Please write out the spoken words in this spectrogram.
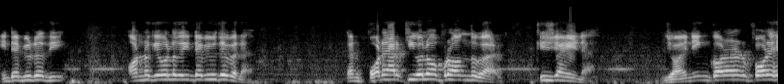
ইন্টারভিউটা দিই। অন্য কেউ হলে তো ইন্টারভিউ দেবে না। কারণ পরে আর কি হলো? পুরো অন্ধকার। কিছু জানি না। জয়েনিং করার পরে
